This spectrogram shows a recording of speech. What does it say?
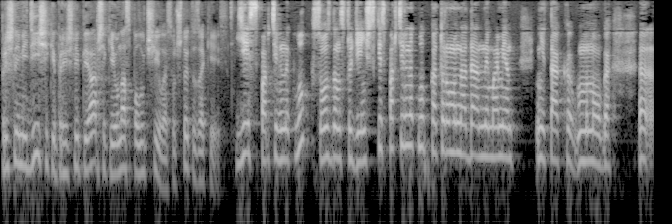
пришли медийщики, пришли пиарщики, и у нас получилось. Вот что это за кейс? Есть спортивный клуб, создан студенческий спортивный клуб, которому на данный момент не так много э,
